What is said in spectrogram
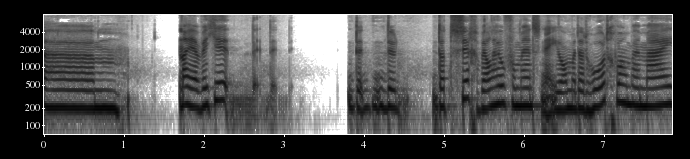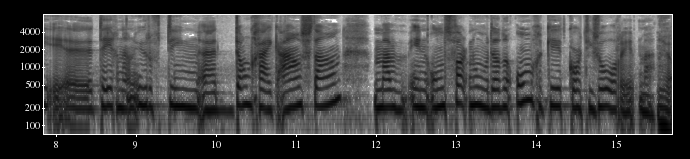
Um, nou ja, weet je, dat zeggen wel heel veel mensen. Nee joh, maar dat hoort gewoon bij mij. Uh, tegen een uur of tien, uh, dan ga ik aanstaan. Maar in ons vak noemen we dat een omgekeerd cortisolritme. Ja.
